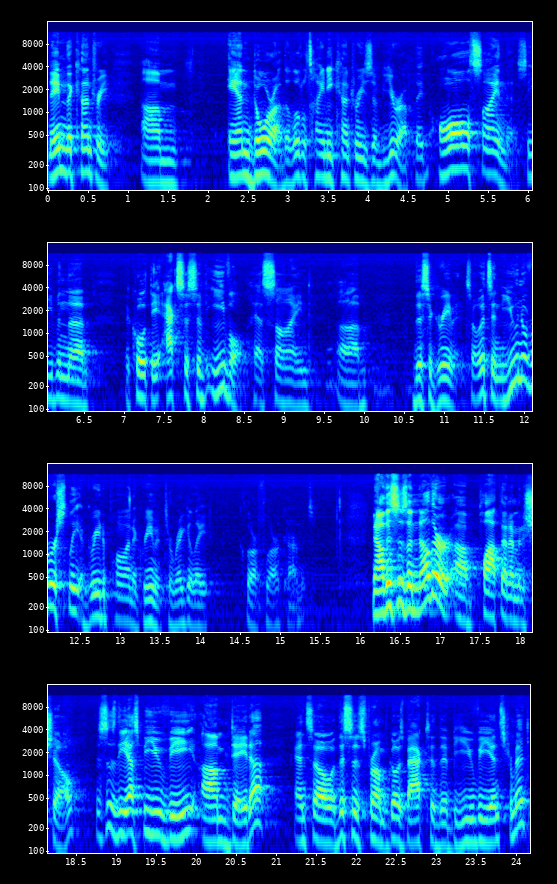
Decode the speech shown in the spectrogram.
name the country, um, Andorra, the little tiny countries of Europe, they've all signed this. Even the, the quote, the axis of evil has signed uh, this agreement. So it's a universally agreed upon agreement to regulate chlorofluorocarbons. Now this is another uh, plot that I'm going to show. This is the SBUV um, data. And so this is from, goes back to the BUV instrument.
